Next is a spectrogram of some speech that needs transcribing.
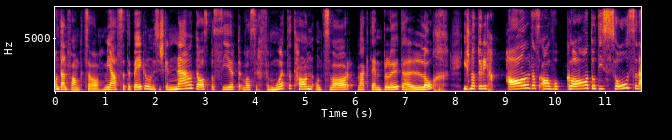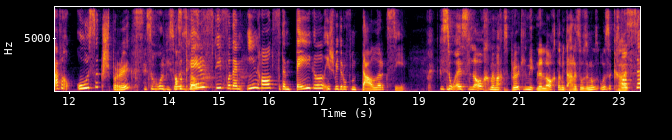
Und dann fängt es an. Wir essen den Bagel und es ist genau das passiert, was ich vermutet habe. Und zwar wegen dem blöden Loch ist natürlich all das Avocado, die Soßen einfach rausgespritzt. So, wieso Also die Loch? Hälfte von dem Inhalt von dem Bagel ist wieder auf dem Teller gewesen. Wieso ein Loch? Man macht das Brötchen mit einem Loch, damit alles raus, raus, rauskommt. Was soll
